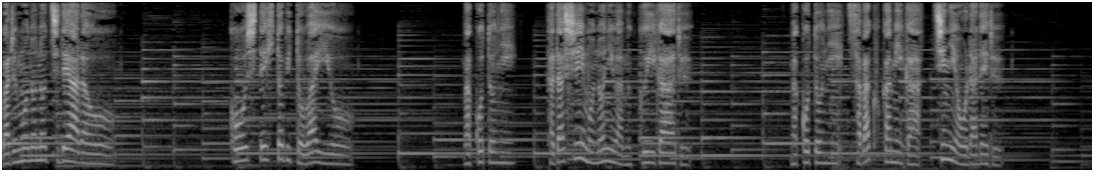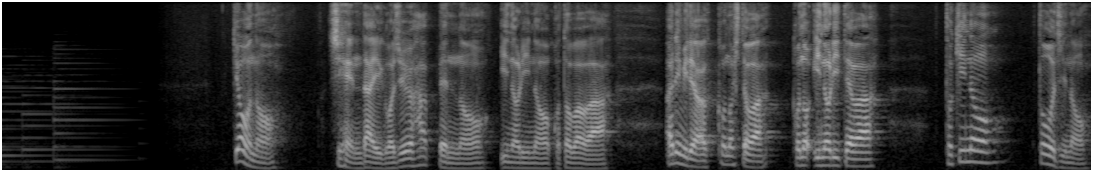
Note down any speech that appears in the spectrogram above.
悪者の血で洗おう。こうして人々は言おう。誠に正しい者には報いがある。誠に裁く神が地におられる。今日の詩編第58編の祈りの言葉はある意味ではこの人はこの祈り手は時の当時の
